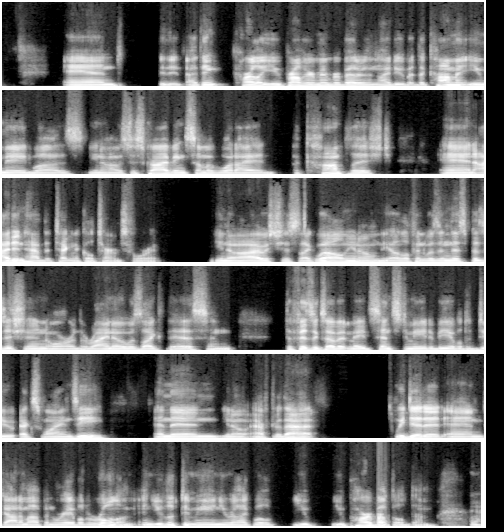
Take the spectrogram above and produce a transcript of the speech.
And I think, Carla, you probably remember better than I do, but the comment you made was, you know, I was describing some of what I had accomplished and I didn't have the technical terms for it you know i was just like well you know the elephant was in this position or the rhino was like this and the physics of it made sense to me to be able to do x y and z and then you know after that we did it and got them up and were able to roll them. And you looked at me and you were like well you you par buckled them.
